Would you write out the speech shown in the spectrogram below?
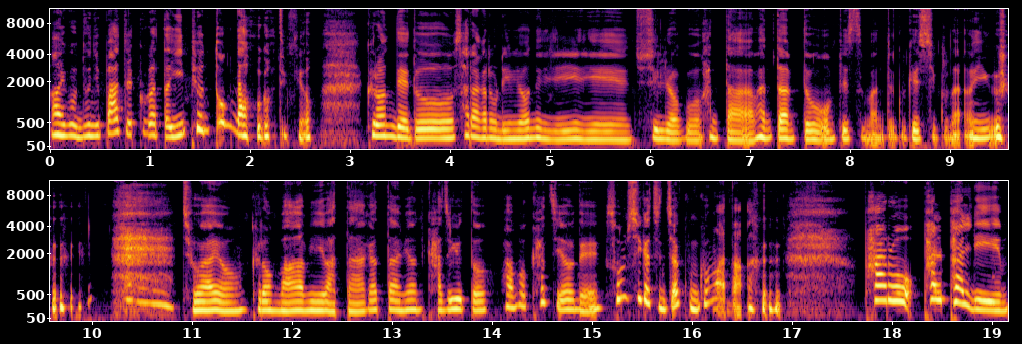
아, 이거 눈이 빠질 것 같다. 이 편 똑 나오거든요. 그런데도 사랑하는 우리 며느리, 예, 주시려고 한 땀, 한 땀 또 원피스 만들고 계시구나. 좋아요. 그런 마음이 왔다 갔다 하면 가족이 또 화목하지요. 네. 솜씨가 진짜 궁금하다. 8588님,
